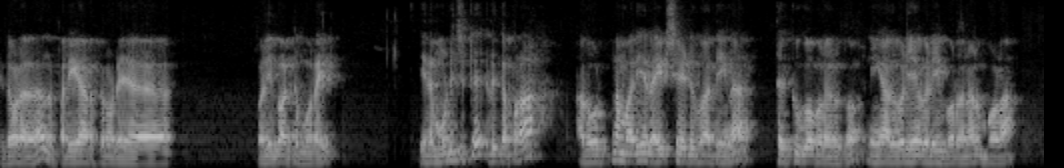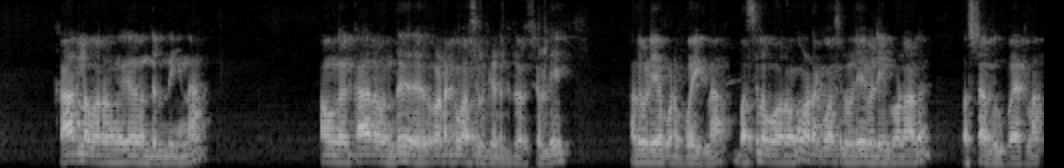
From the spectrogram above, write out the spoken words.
இதோட தான் அந்த பரிகாரத்தினுடைய வழிபாட்டு முறை. இதை முடிச்சுட்டு இதுக்கப்புறம் அதை ஒட்டின மாதிரியே ரைட் சைடு பார்த்தீங்கன்னா தெற்கு கோபுரம் இருக்கும். நீங்கள் அது வழியாக வெளியே போகிறதுனாலும் போகலாம். காரில் வரவங்க வந்திருந்தீங்கன்னா அவங்க காரை வந்து வடக்கு வாசலுக்கு எடுத்துகிட்டு வர சொல்லி அது வழியாக கூட போய்க்கலாம். பஸ்ஸில் போகிறவங்க வடக்கு வாசல் வழியாக வெளியே போனாலும் பஸ் ஸ்டாப்புக்கு போயிடலாம்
